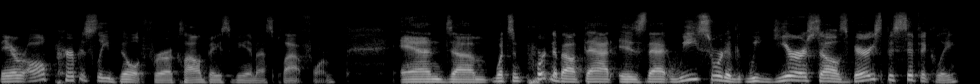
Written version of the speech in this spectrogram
they are all purposely built for our cloud based VMS platform. And um, what's important about that is that we sort of we gear ourselves very specifically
